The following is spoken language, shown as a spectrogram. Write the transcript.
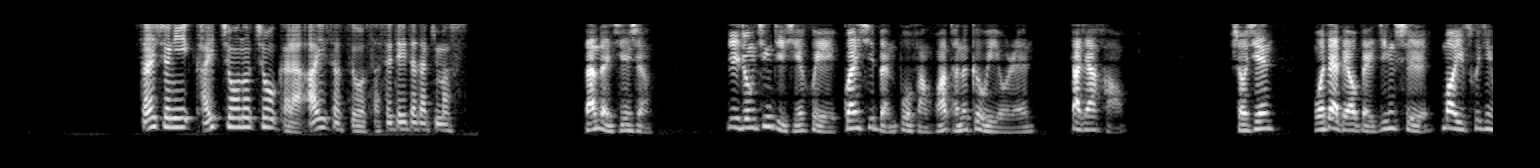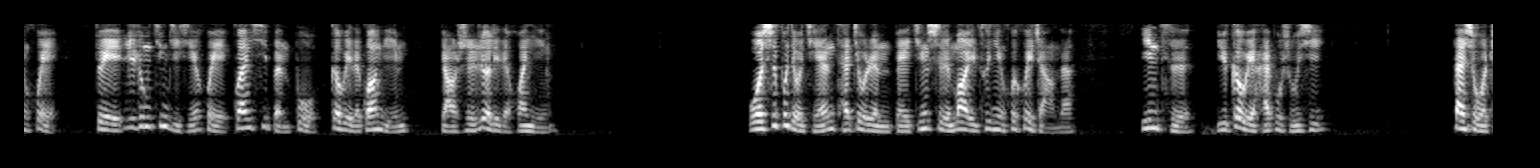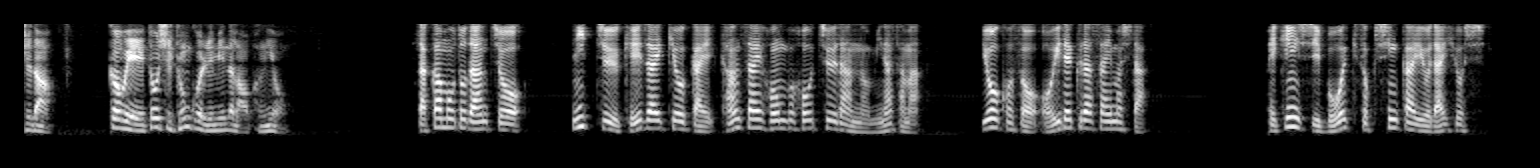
最初に会長の長から挨拶をさせていただきます。 坂本先生，日中经济协会关西本部访华团的各位友人，大家好。首先，我代表北京市贸易促进会对日中经济协会关西本部各位的光临表示热烈的欢迎。我是不久前才就任北京市贸易促进会会长的，因此与各位还不熟悉。但是我知道，各位都是中国人民的老朋友。坂本団長、日中経済協会関西本部訪中団の皆様、ようこそおいでくださいました。北京市貿易促進会を代表し、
